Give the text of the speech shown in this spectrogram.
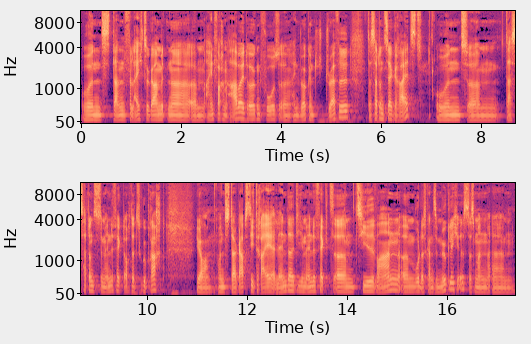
und dann vielleicht sogar mit einer ähm, einfachen Arbeit irgendwo, so ein Work and Travel. Das hat uns sehr gereizt und ähm, das hat uns im Endeffekt auch dazu gebracht, ja, und da gab es die drei Länder, die im Endeffekt ähm, Ziel waren, ähm, wo das Ganze möglich ist, dass man ähm,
